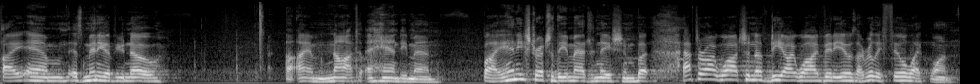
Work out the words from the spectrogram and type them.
I am, as many of you know, I am not a handyman by any stretch of the imagination, but after I watch enough DIY videos, I really feel like one.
